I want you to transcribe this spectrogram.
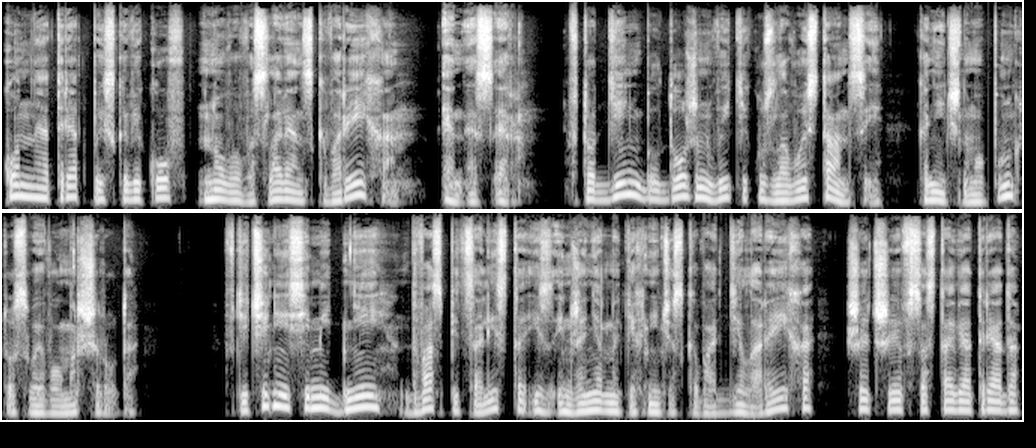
Конный отряд поисковиков Нового Славянского рейха, НСР, в тот день был должен выйти к узловой станции, конечному пункту своего маршрута. В течение семи дней два специалиста из инженерно-технического отдела рейха, шедшие в составе отряда,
